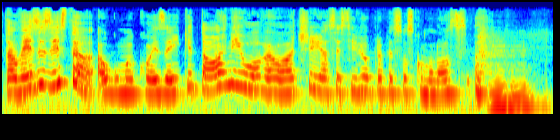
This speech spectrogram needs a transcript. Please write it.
talvez exista alguma coisa aí que torne o Overwatch acessível para pessoas como nós.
